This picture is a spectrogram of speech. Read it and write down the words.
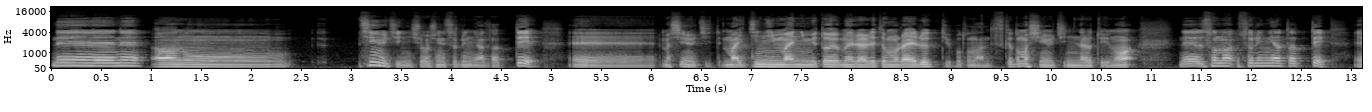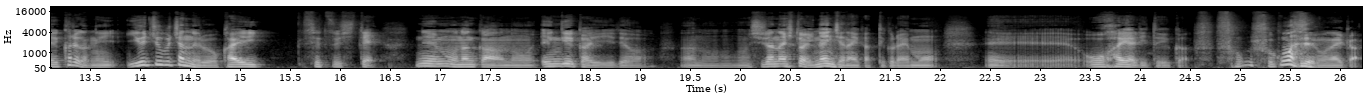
で、ね、あのー真打ちに昇進するにあたって、えー、まあ、真打ちって、まあ、一人前に認められてもらえるっていうことなんですけども、真打ちになるというのは。で、その、それにあたって、えー彼がね、YouTube チャンネルを開説して、で、もうなんかあの、演芸界では、あの、知らない人はいないんじゃないかってくらいもう、えー、大流行りというか、そ、そこまででもないか。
